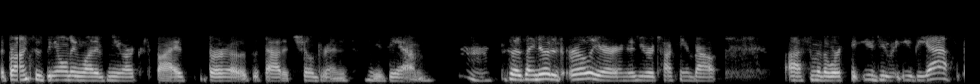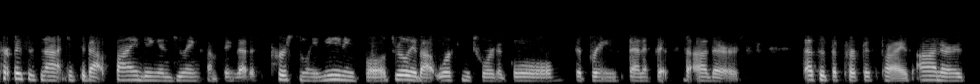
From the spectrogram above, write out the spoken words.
The Bronx is the only one of New York's five boroughs without a children's museum. Hmm. So, as I noted earlier, and as you were talking about uh, some of the work that you do at UBS, purpose is not just about finding and doing something that is personally meaningful. It's really about working toward a goal that brings benefits to others. That's what the Purpose Prize honors.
